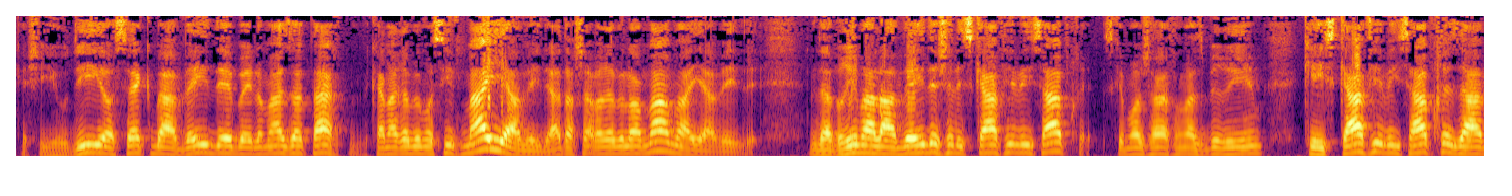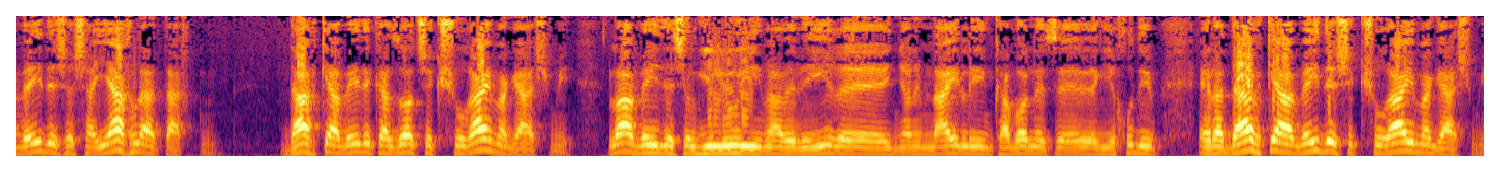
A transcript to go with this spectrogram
כשיהודי עוסק באביידה באילומה זו התחתן, כאן הרב מוסיף מהי אביידה, עד עכשיו הרב לא אמר מהי אביידה. מדברים על עבודה של אתכפיא ואתהפכא, אז כמו שאנחנו מסבירים, כי אתכפיא ואתהפכא זה עבודה ששייך לתחתן. דווקא עבודה כזאת שקשורה עם הגשמי, לא עבודה של גילויים, עבודה עניינים נעלים, כוונות, ייחודים, אלא דווקא עבודה שקשורה עם הגשמי.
